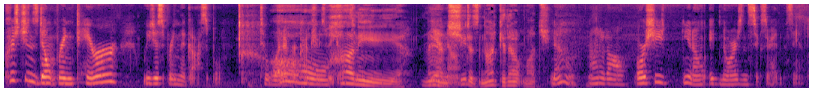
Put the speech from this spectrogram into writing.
Christians don't bring terror, we just bring the gospel to whatever countries oh, we go to. honey, man, Yeah, no. she does not get out much. No, not at all. Or she, you know, ignores and sticks her head in the sand.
